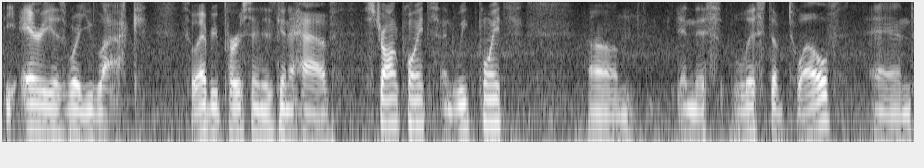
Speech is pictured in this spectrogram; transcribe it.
the areas where you lack. So every person is going to have strong points and weak points. Um, in this list of 12 and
